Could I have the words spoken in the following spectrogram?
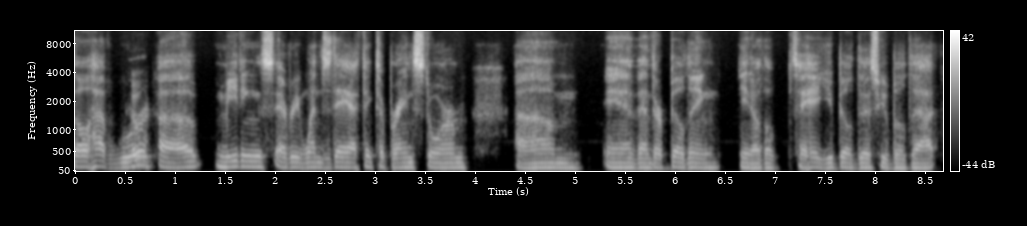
they'll have word cool. uh, meetings every Wednesday, I think, to brainstorm. Um, and then they're building. You know, they'll say, "Hey, you build this, you build that,"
